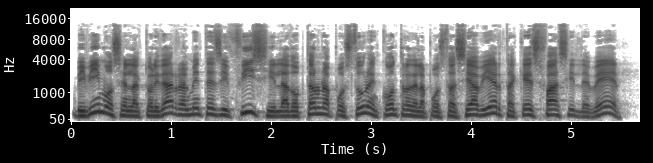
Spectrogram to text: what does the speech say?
vivimos en la actualidad realmente es difícil adoptar una postura en contra de la apostasía abierta que es fácil de ver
